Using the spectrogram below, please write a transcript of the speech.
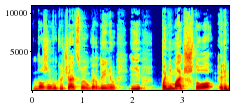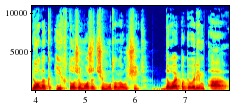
должны выключать свою гордыню и понимать, что ребенок их тоже может чему-то научить. Давай поговорим о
